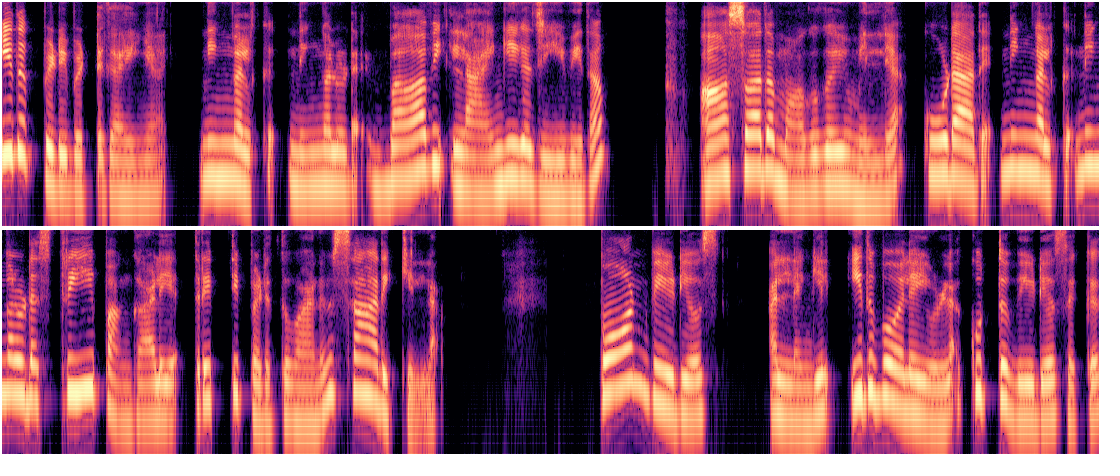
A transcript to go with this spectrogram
ഇത് പിടിപെട്ട് കഴിഞ്ഞാൽ നിങ്ങൾക്ക് നിങ്ങളുടെ ഭാവി ലൈംഗിക ജീവിതം ആസ്വാദമാകുകയുമില്ല. കൂടാതെ നിങ്ങൾക്ക് നിങ്ങളുടെ സ്ത്രീ പങ്കാളിയെ തൃപ്തിപ്പെടുത്തുവാനും സാധിക്കില്ല. പോൺ വീഡിയോസ് അല്ലെങ്കിൽ ഇതുപോലെയുള്ള കുത്തു വീഡിയോസ് ഒക്കെ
